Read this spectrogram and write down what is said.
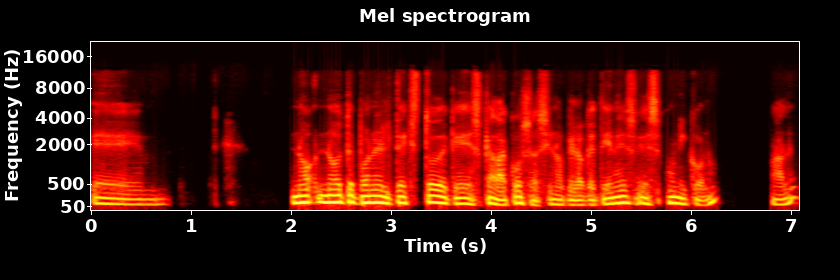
eh, no, no te pone el texto de qué es cada cosa, sino que lo que tienes es un icono, ¿vale?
